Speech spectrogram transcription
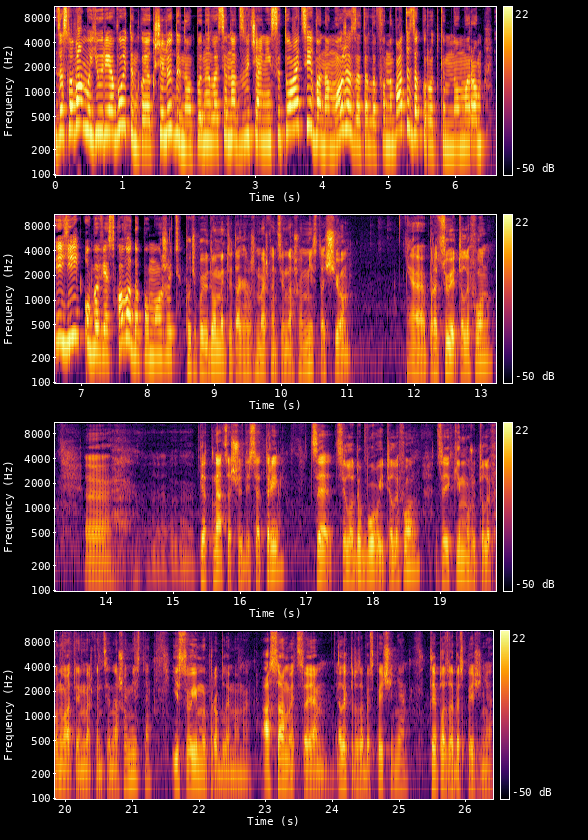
За словами Юрія Войтенко, якщо людина опинилася в надзвичайній ситуації, вона може зателефонувати за коротким номером, і їй обов'язково допоможуть. Хочу повідомити також мешканців нашого міста, що е, працює телефон е, 1563. Це цілодобовий телефон, за яким можуть телефонувати мешканці нашого міста із своїми проблемами. А саме це електрозабезпечення, теплозабезпечення,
